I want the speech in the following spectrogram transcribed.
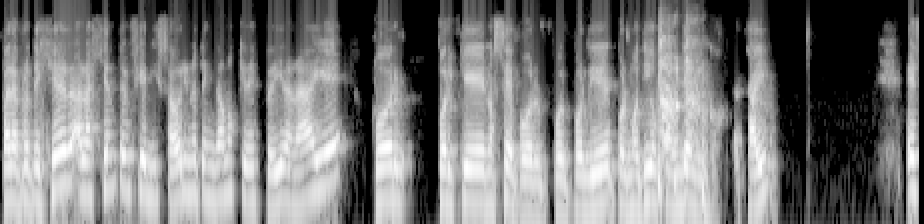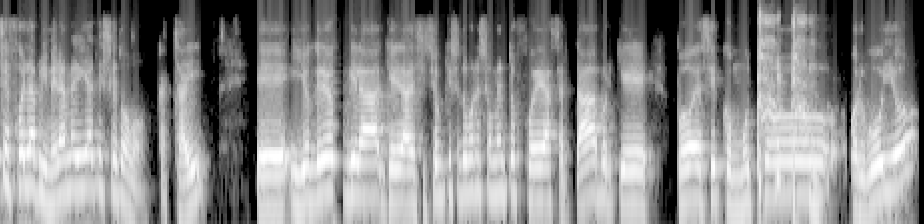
para proteger a la gente en Fidelizador y no tengamos que despedir a nadie por, porque, no sé, por, por, por motivos pandémicos? ¿Cachai? Esa fue la primera medida que se tomó, ¿cachai? Eh, y yo creo que la, que la decisión que se tomó en ese momento fue acertada porque puedo decir con mucho orgullo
